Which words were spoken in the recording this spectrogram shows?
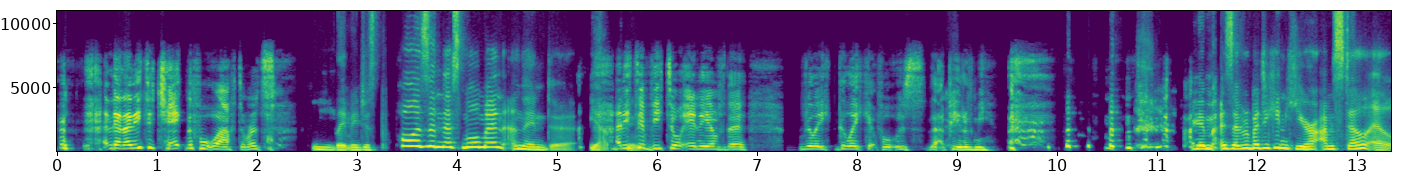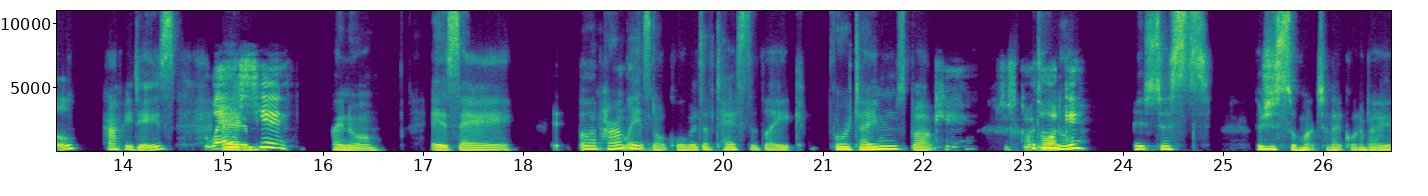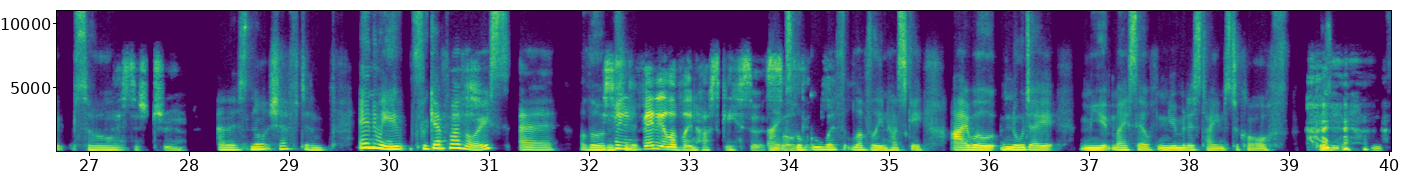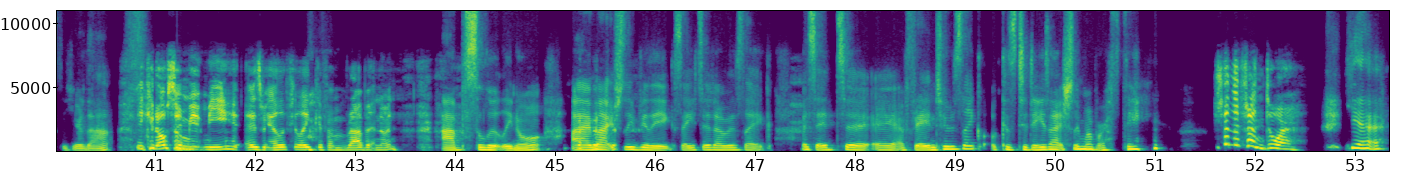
and then I need to check the photo afterwards. Let me just pause in this moment and then do it. Yeah, I need great. to veto any of the really glaikit photos that appear of me. Um, as everybody can hear, I'm still ill. Happy days. Bless Um, you. I know. It's a. well, apparently it's not COVID. I've tested like four times, but Okay. Just got lucky. know. it's just there's just so much of it going about. So This is true. and it's not shifting. Anyway, forgive my voice. Uh, although You I'm sure. sound very lovely and husky, so it's Thanks. We'll good. go with lovely and husky. I will no doubt mute myself numerous times to cough because no one needs to hear that. You can also Um, mute me as well if you like, if I'm rabbiting on. Absolutely not. I'm actually really excited. I was like, I said to uh, a friend who was like, because today's actually my birthday. Shut the front door. yeah,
